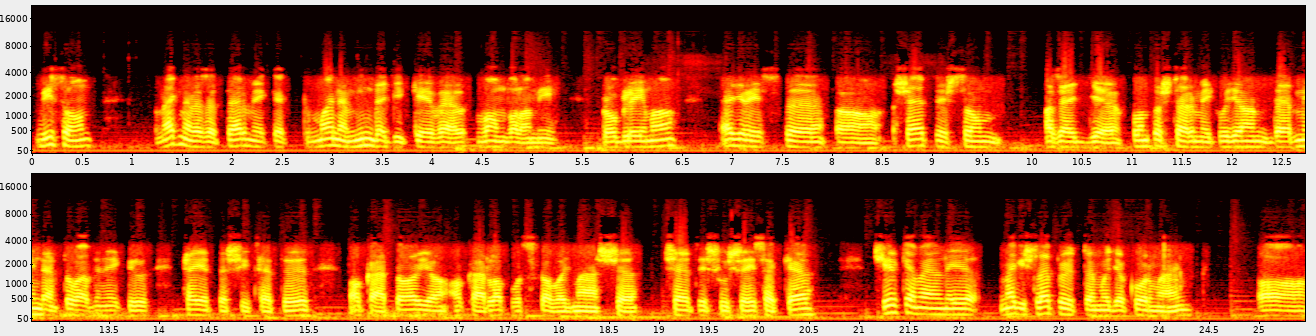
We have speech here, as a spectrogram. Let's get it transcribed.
Viszont a megnevezett termékek majdnem mindegyikével van valami probléma. Egyrészt a sertésszom az egy fontos termék ugyan, de minden további nélkül helyettesíthető, akár talja, akár lapocka, vagy más sertéshús részekkel. Csirkemelnél meg is lepődtem, hogy a kormány a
